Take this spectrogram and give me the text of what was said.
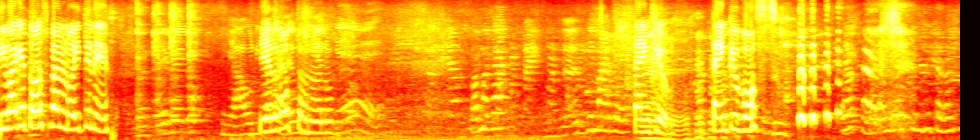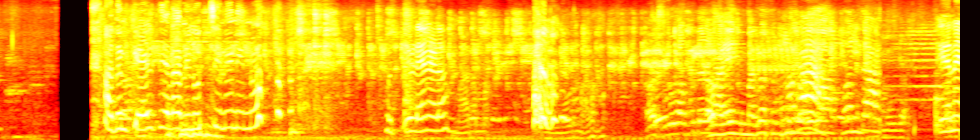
ಇವಾಗೆ ತೋರ್ಸ್ಬಾ, ನಾನು ಒಯ್ತೀನಿ ಎಲ್ಗೋಗ್ತಾವ ನಾನು? Thank you thank you boss ಅದನ್ನ ಕೇಳ್ತೀಯಲ್ಲ, ನೀನು ಹುಚ್ಚಿನೇ ನೀನು. ಇವಳೇನು ಹೇಳು? ಏನೇ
